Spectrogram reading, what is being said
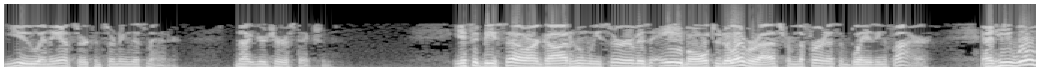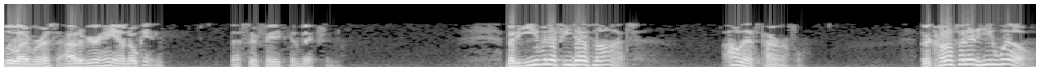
you an answer concerning this matter, not your jurisdiction. If it be so, our God whom we serve is able to deliver us from the furnace of blazing fire and he will deliver us out of your hand, O king. That's their faith conviction. But even if he does not, oh, that's powerful. They're confident he will.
